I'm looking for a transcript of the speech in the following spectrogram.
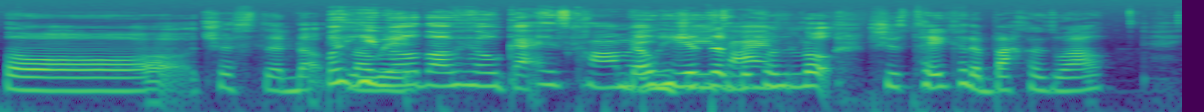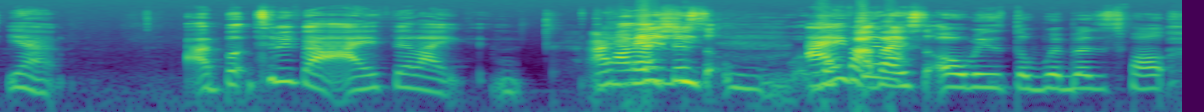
for Tristan, not But Chloe. he will though. He'll get his karma no, in he isn't time. because look, she's taken him back as well. Yeah. Uh, but to be fair, I feel like I hate this. the I fact that like- it's always the women's fault.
